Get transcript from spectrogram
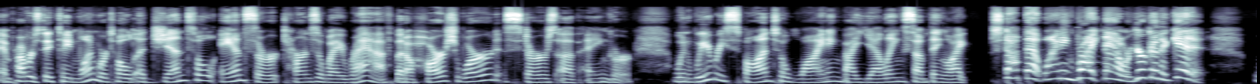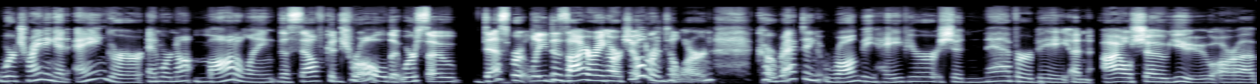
In Proverbs 15 1, we're told a gentle answer turns away wrath, but a harsh word stirs up anger. When we respond to whining by yelling something like, Stop that whining right now, or you're going to get it we're training in anger and we're not modeling the self control that we're so desperately desiring our children to learn. Correcting wrong behavior should never be an I'll show you or a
